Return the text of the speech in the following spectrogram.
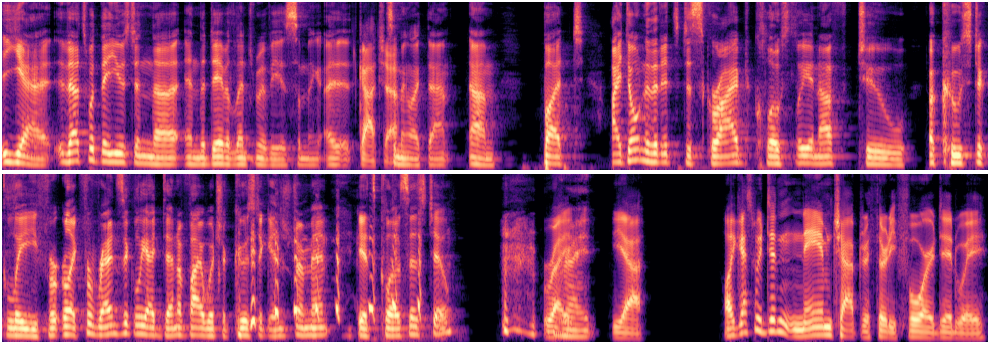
Yeah, that's what they used in the in the David Lynch movie is something uh, Gotcha. something like that. Um, but I don't know that it's described closely enough to acoustically for like forensically identify which acoustic instrument it's closest to. Right. Right. Yeah. Well, I guess we didn't name chapter 34, did we?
